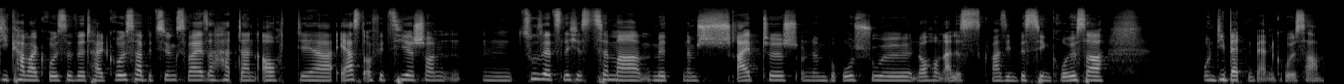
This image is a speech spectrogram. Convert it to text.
die Kammergröße wird halt größer, beziehungsweise hat dann auch der Erstoffizier schon ein zusätzliches Zimmer mit einem Schreibtisch und einem Bürostuhl noch und alles quasi ein bisschen größer. Und die Betten werden größer.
